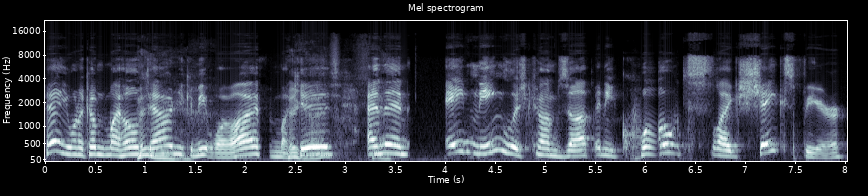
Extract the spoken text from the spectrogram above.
hey, you want to come to my hometown? You can meet my wife and my Hey, kids. guys. And then Aiden English comes up and he quotes like Shakespeare.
